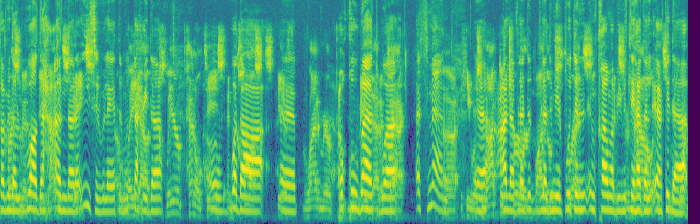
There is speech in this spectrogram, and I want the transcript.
فمن الواضح أن رئيس الولايات المتحدة وضع آه، عقوبات وأثمان uh, آه، على فلاديمير بوتين إن قام بمثل هذا الاعتداء.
